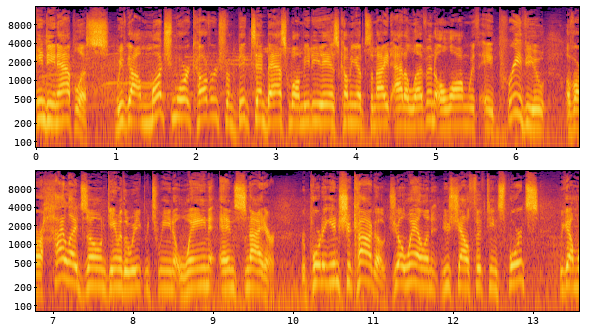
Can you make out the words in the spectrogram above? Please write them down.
Indianapolis. We've got much more coverage from Big Ten Basketball Media Day is coming up tonight at 11, along with a preview of our Highlight Zone game of the week between Wayne and Snider. Reporting in Chicago, Joe Whalen, News Channel 15 Sports. We got more.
